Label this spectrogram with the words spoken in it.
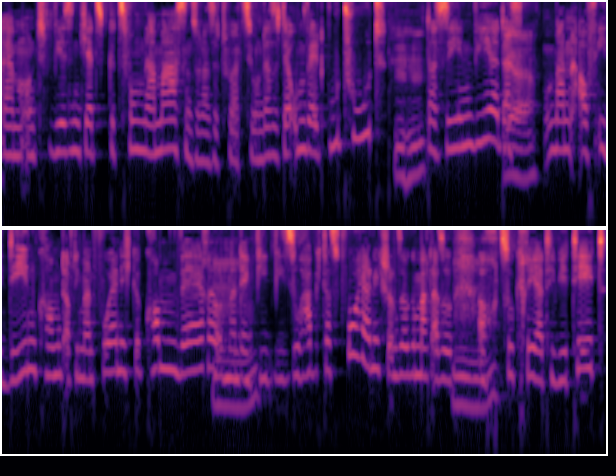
Ähm, und wir sind jetzt gezwungenermaßen in so einer Situation, dass es der Umwelt gut tut. Mhm. Das sehen wir, dass ja. man auf Ideen kommt, auf die man vorher nicht gekommen wäre. Mhm. Und man mhm. denkt, wie, wieso habe ich das vorher nicht schon so gemacht? Also mhm. auch zur Kreativität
